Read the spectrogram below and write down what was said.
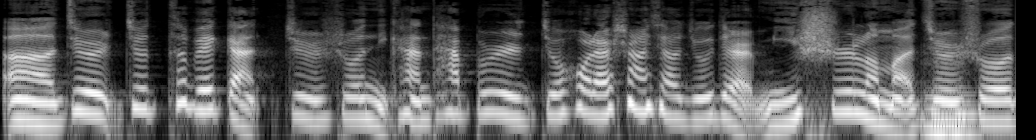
嗯，就是就特别感，就是说，你看他不是就后来上校就有点迷失了嘛？就是说，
